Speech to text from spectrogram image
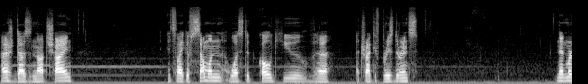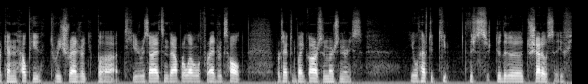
Ash does not shine. It's like if someone was to call you the attractive priest Durance. Nedmar can help you to reach Frederick, but he resides in the upper level of Frederick's Hold, protected by guards and mercenaries. You'll have to keep this to the to shadows if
